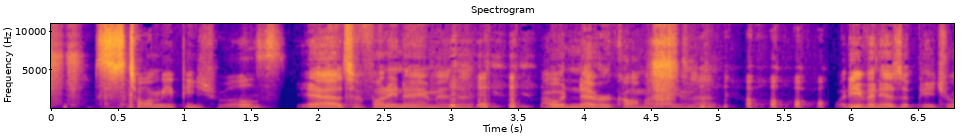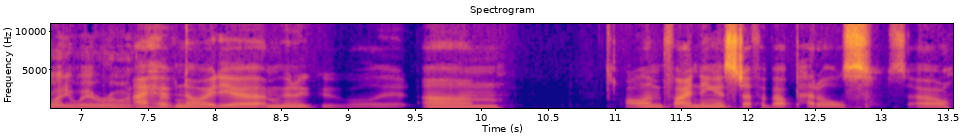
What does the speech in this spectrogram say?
Stormy Petrels. yeah, that's a funny name, isn't it? I would never call my team that. What even is a Petrel anyway, Rowan? I have no idea. I'm gonna Google it. Um, all I'm finding is stuff about pedals. So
